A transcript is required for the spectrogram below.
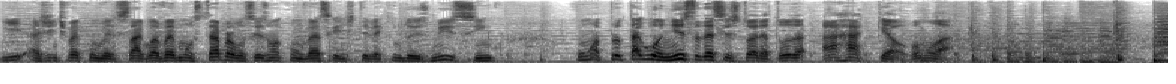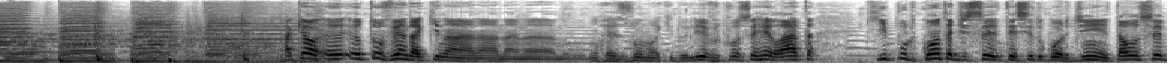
e a gente vai conversar agora, vai mostrar para vocês uma conversa que a gente teve aqui em 2005 com a protagonista dessa história toda, a Raquel. Vamos lá. Raquel, eu tô vendo aqui na, na- na- no resumo aqui do livro que você relata que por conta de ser- ter sido gordinho e tal, você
